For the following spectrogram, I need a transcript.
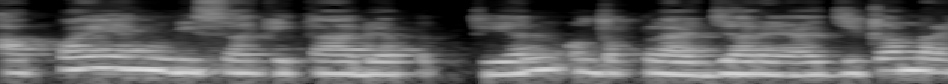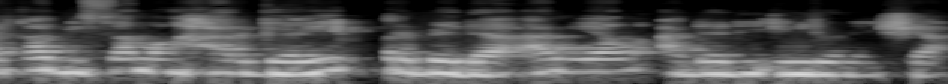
apa yang bisa kita dapetin untuk pelajar ya jika mereka bisa menghargai perbedaan yang ada di Indonesia?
